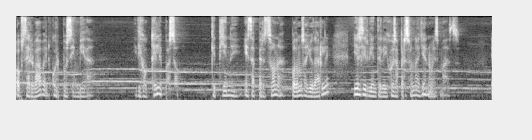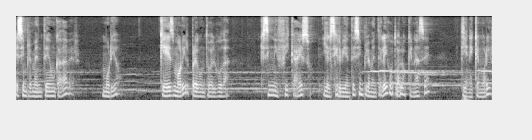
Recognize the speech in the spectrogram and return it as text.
observaba el cuerpo sin vida y dijo, ¿qué le pasó? ¿Qué tiene esa persona? ¿Podemos ayudarle? Y el sirviente le dijo, esa persona ya no es más. Es simplemente un cadáver. Murió. ¿Qué es morir? preguntó el Buda. ¿Qué significa eso? Y el sirviente simplemente le dijo, todo lo que nace tiene que morir.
